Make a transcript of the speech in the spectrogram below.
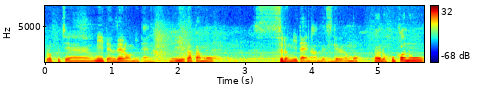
ブロックチェーン2.0みたいな言い方もするみたいなんですけれども、だから他の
